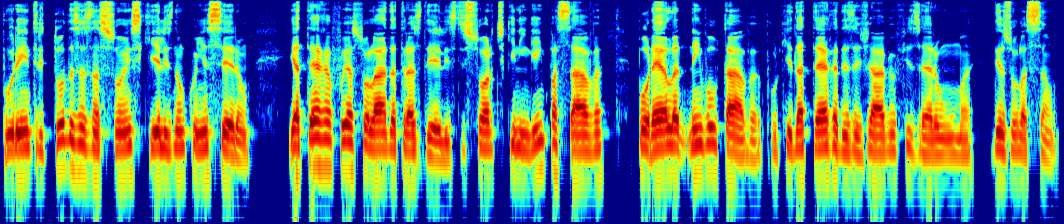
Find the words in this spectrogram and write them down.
por entre todas as nações que eles não conheceram, e a terra foi assolada atrás deles, de sorte que ninguém passava por ela nem voltava, porque da terra desejável fizeram uma desolação.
